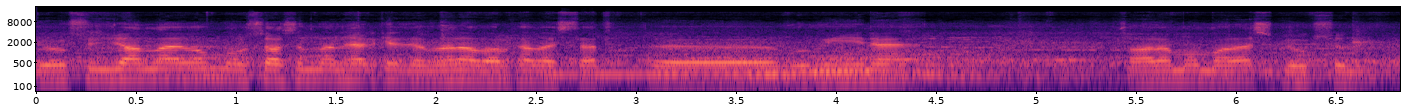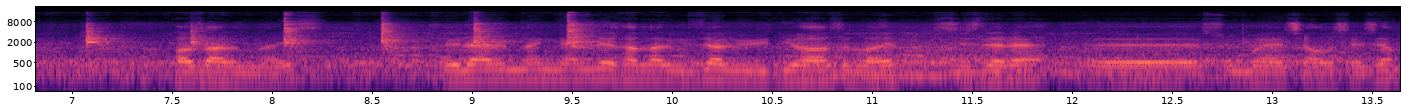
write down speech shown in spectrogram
Göksun Canlı Hayvan Borsası'ndan herkese merhaba arkadaşlar. Ee, bugün yine Kahramanmaraş Göksun pazarındayız. Şöyle elimden geldiği kadar güzel bir video hazırlayıp sizlere e, sunmaya çalışacağım.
